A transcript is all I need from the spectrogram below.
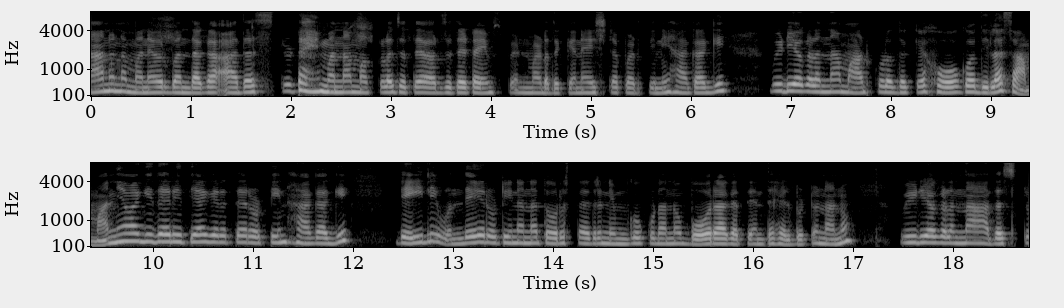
ನಾನು ನಮ್ಮ ಮನೆಯವ್ರು ಬಂದಾಗ ಆದಷ್ಟು ಟೈಮನ್ನು ಮಕ್ಕಳ ಜೊತೆ, ಅವ್ರ ಜೊತೆ ಟೈಮ್ ಸ್ಪೆಂಡ್ ಮಾಡೋದಕ್ಕೇ ಇಷ್ಟಪಡ್ತೀನಿ. ಹಾಗಾಗಿ ವಿಡಿಯೋಗಳನ್ನು ಮಾಡ್ಕೊಳ್ಳೋದಕ್ಕೆ ಹೋಗೋದಿಲ್ಲ. ಸಾಮಾನ್ಯವಾಗಿ ಇದೇ ರೀತಿಯಾಗಿರುತ್ತೆ ರೊಟೀನ್ ಹಾಗಾಗಿ ಡೈಲಿ ಒಂದೇ ರೊಟೀನನ್ನು ತೋರಿಸ್ತಾ ಇದ್ದರೆ ನಿಮಗೂ ಕೂಡ ಬೋರ್ ಆಗುತ್ತೆ ಅಂತ ಹೇಳಿಬಿಟ್ಟು ನಾನು ವೀಡಿಯೋಗಳನ್ನು ಆದಷ್ಟು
